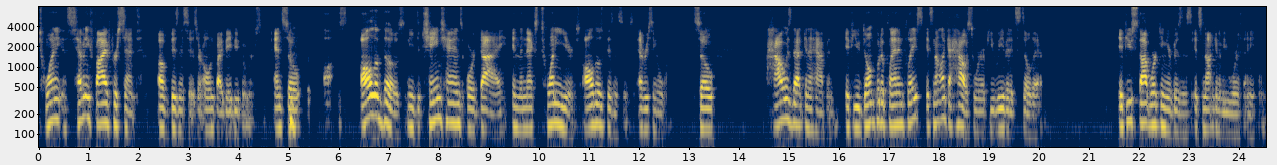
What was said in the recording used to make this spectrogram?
20 75% of businesses are owned by baby boomers. And so mm-hmm. all of those need to change hands or die in the next 20 years. All those businesses, every single one. So, how is that going to happen? If you don't put a plan in place, it's not like a house where if you leave it, it's still there. If you stop working your business, it's not going to be worth anything.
